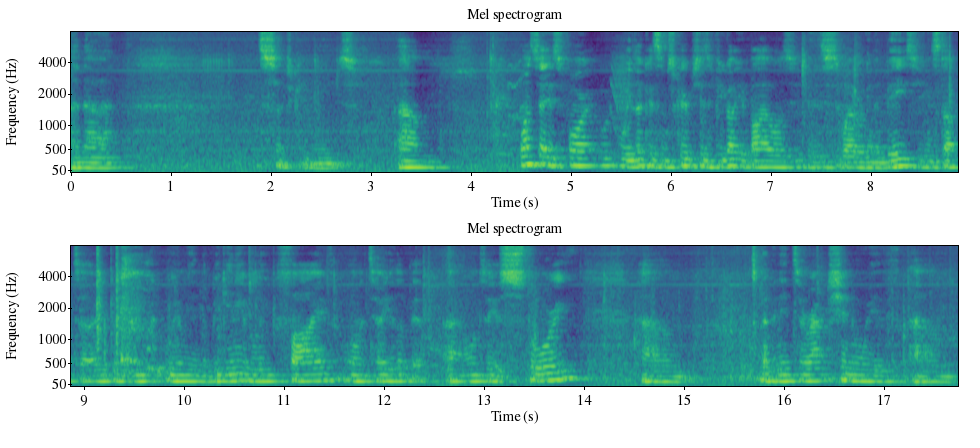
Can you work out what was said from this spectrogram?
and uh, it's such good news. Um, I want to say we look at some scriptures. If you've got your Bibles, this is where we're going to be. So you can start to open. We're going to be in the beginning of Luke 5. I want to tell you a little bit. Uh, I want to tell you a story um, of an interaction with um,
